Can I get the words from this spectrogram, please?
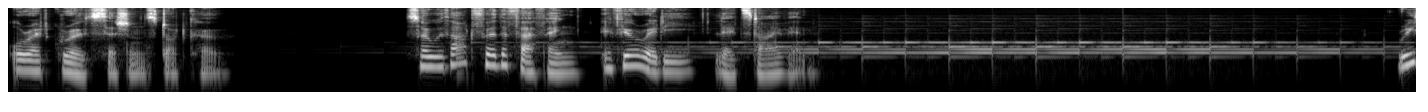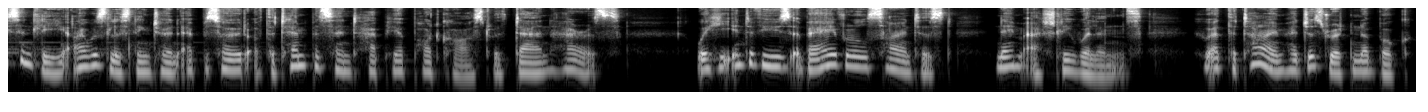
or at growthsessions.co. So without further faffing, if you're ready, let's dive in. Recently, I was listening to an episode of the 10% Happier podcast with Dan Harris, where he interviews a behavioral scientist named Ashley Whillans, who at the time had just written a book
